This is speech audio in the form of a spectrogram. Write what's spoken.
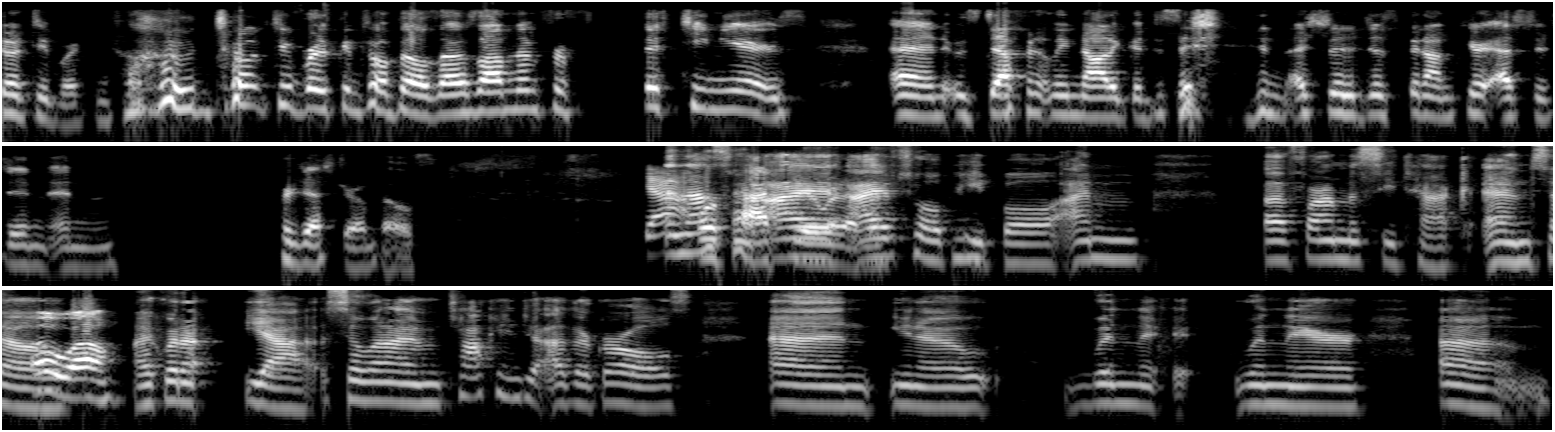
don't do birth control don't do birth control pills. I was on them for 15 years and it was definitely not a good decision. I should have just been on pure estrogen and progesterone pills. Yeah. and that's what I, I've told people. I'm a pharmacy tech, and so oh wow. like when I, yeah so when i'm talking to other girls and you know when they when they're um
